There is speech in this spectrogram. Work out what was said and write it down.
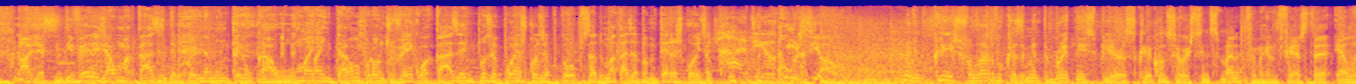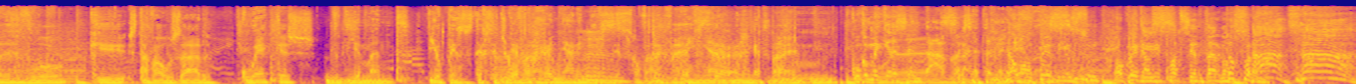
Olha, se tiverem já uma casa, até porque eu ainda não tenho cá uma, então pronto, vem com a casa e depois eu ponho as coisas porque eu vou precisar de uma casa para meter as coisas. Comercial. Nuno, querias falar do casamento de Britney Spears que aconteceu este fim de semana? Foi uma grande festa. Ela revelou que estava a usar cuecas de diamante. E eu penso, deve ter Deve desconfortável. arranhar imenso. Deve. Arranhar muito, não é? Como é que era sentava, exatamente? Ao pé disso, ao Como pé é alguém disso. pode sentar com... Então, fora. Ah, ah!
